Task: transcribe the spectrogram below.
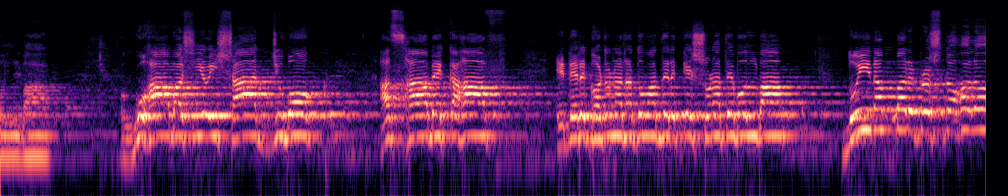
বলবা, গুহাবাসী, ওই সাত যুবক, আসহাবে কাহাফ এদের ঘটনাটা তোমাদেরকে শোনাতে বলবা দুই নাম্বার প্রশ্ন হলো,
